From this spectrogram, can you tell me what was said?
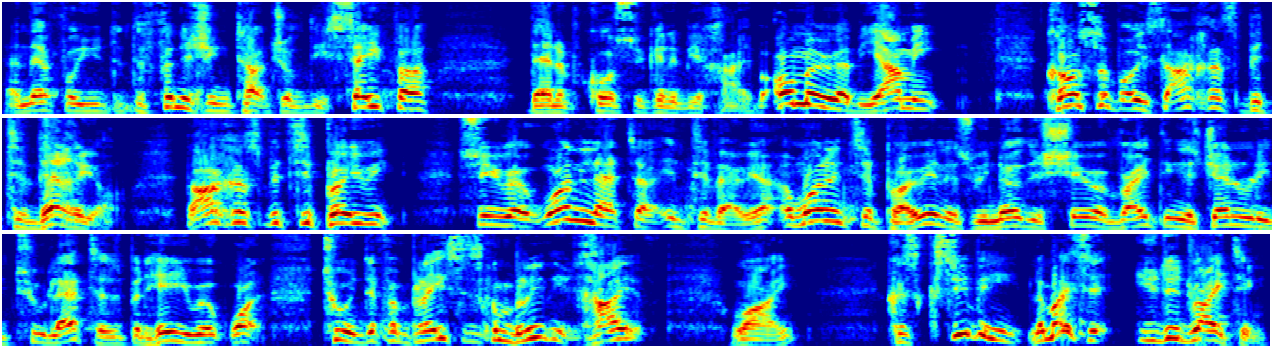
and therefore you did the finishing touch of the sefer. Then of course you're going to be chayiv. Omer Rabbi Yami, Kosov oisachas b'tiverio, the achas b'tzipori. So you wrote one letter in Tiveria and one in Tzipori, and as we know, the share of writing is generally two letters, but here you wrote one, two in different places, completely chayiv. Why? Because ksivi, lemaisa, you did writing.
